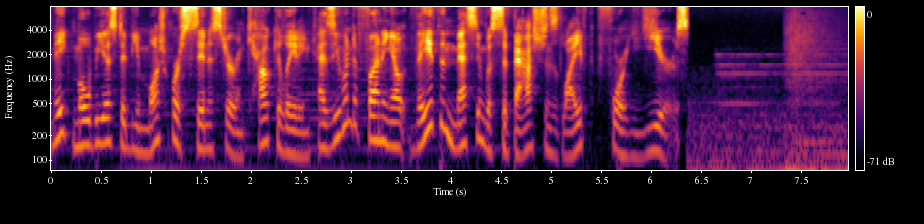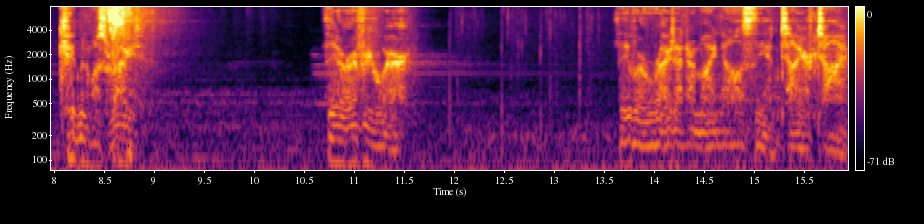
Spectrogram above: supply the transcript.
make Mobius to be much more sinister and calculating, as you end up finding out they have been messing with Sebastian's life for years. Kidman was right. They are everywhere. They were right under my nose the entire time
